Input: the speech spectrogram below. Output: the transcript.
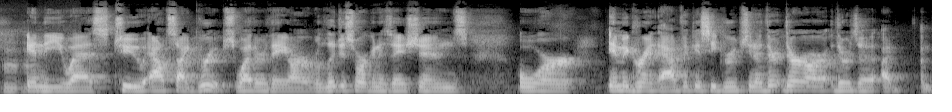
mm-hmm. in the U.S. to outside groups, whether they are religious organizations or immigrant advocacy groups. You know, there there are there's a I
